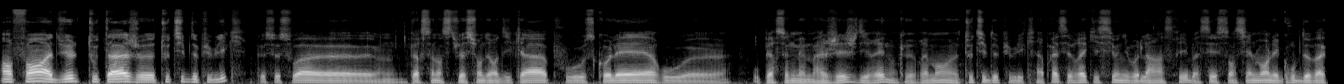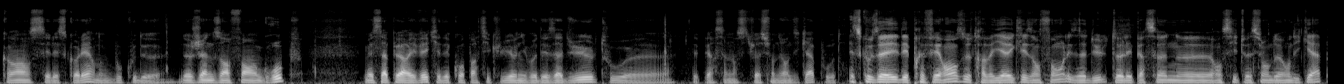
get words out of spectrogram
enfants, adultes, tout âge, euh, tout type de public, que ce soit euh, personnes en situation de handicap ou scolaire ou, euh, ou personnes même âgées, je dirais. Donc vraiment tout type de public. Après, c'est vrai qu'ici, au niveau de la rincerie, bah, c'est essentiellement les groupes de vacances et les scolaires, donc beaucoup de jeunes enfants en groupe. Mais ça peut arriver qu'il y ait des cours particuliers au niveau des adultes ou euh, des personnes en situation de handicap ou autre. Est-ce que vous avez des préférences de travailler avec les enfants, les adultes, les personnes euh, en situation de handicap?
